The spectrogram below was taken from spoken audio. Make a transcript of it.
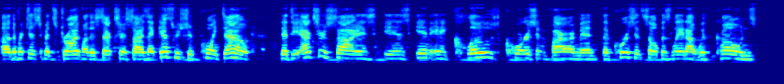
uh, the participants drive on this exercise. I guess we should point out that the exercise is in a closed course environment. The course itself is laid out with cones.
